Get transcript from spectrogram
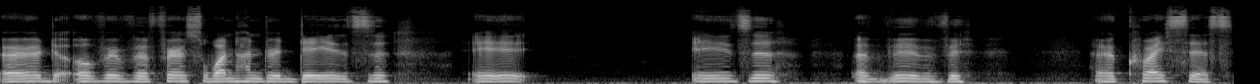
over the first 100 days. It is a, a crisis.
